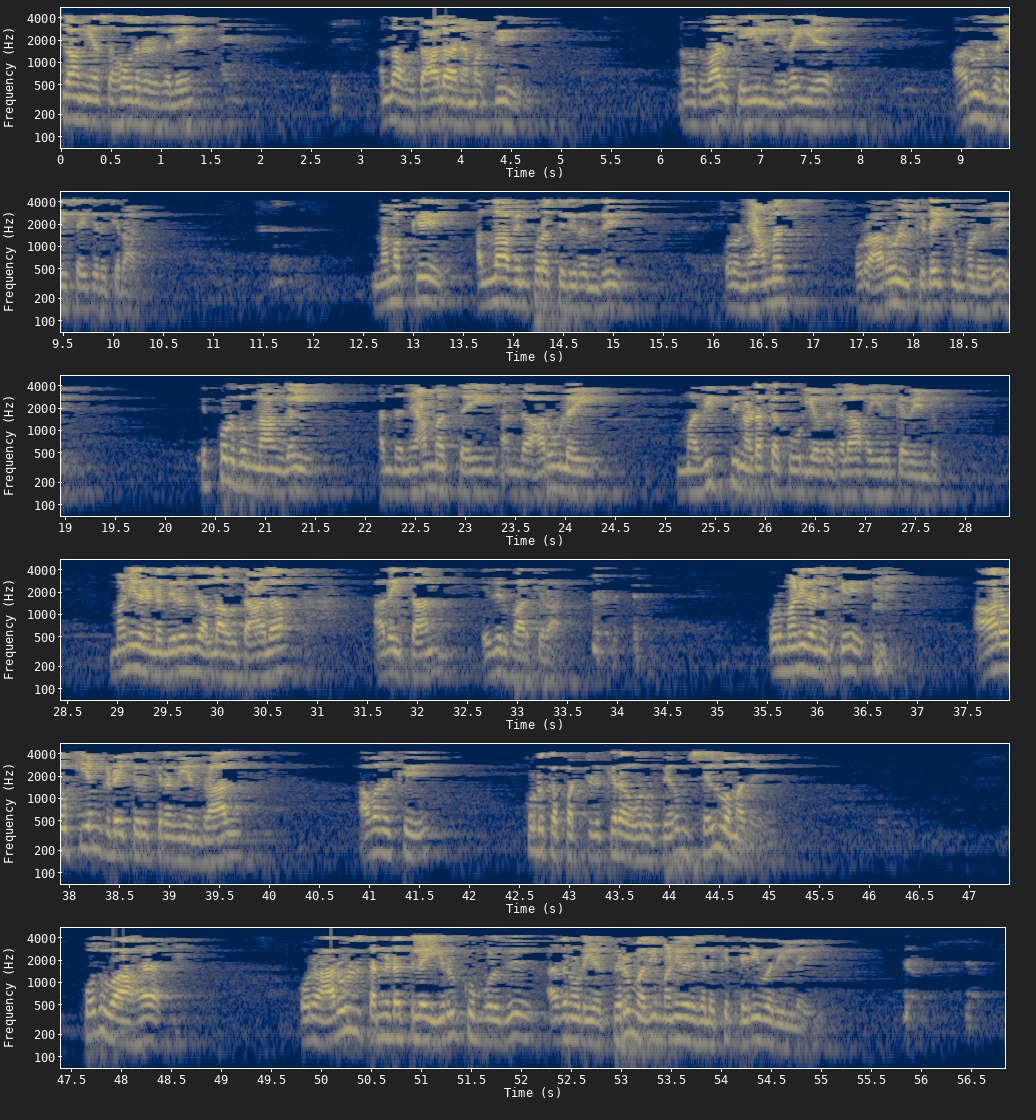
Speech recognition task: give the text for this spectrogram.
இஸ்லாமிய சகோதரர்களே அல்லாஹு தாலா நமக்கு நமது வாழ்க்கையில் நிறைய அருள்களை செய்திருக்கிறார். நமக்கு அல்லாவின் புறத்தில் இருந்து ஒரு நியமத் ஒரு அருள் கிடைக்கும் பொழுது எப்பொழுதும் நாங்கள் அந்த நியமத்தை அந்த அருளை மதித்து நடக்கக்கூடியவர்களாக இருக்க வேண்டும். மனிதனிடமிருந்து அல்லாஹு தாலா அதைத்தான் எதிர்பார்க்கிறார். ஒரு மனிதனுக்கு ஆரோக்கியம் கிடைத்திருக்கிறது என்றால் அவனுக்கு கொடுக்கப்பட்டிருக்கிற ஒரு பெரும் செல்வம் அது. பொதுவாக ஒரு அருள் தன்னிடத்திலே இருக்கும் பொழுது அதனுடைய பெருமதி மனிதர்களுக்கு தெரிவதில்லை.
